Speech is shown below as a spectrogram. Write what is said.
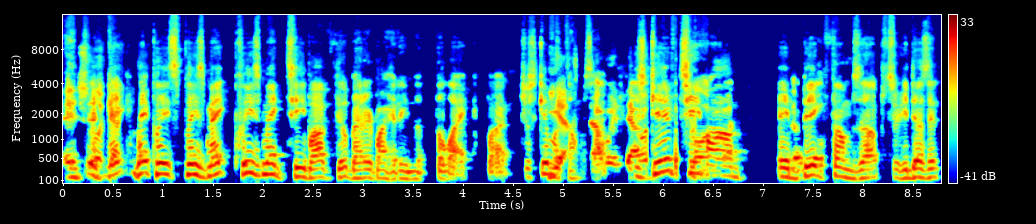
it's look. make, make- please, please make please make T Bob feel better by hitting the, the like button. Just give him Yes, a thumbs up. would- Just give T Bob a That big will- thumbs up so he doesn't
